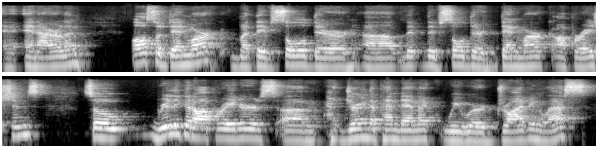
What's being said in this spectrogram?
and Ireland, also Denmark, but they've sold their uh, they, they've sold their Denmark operations. So really good operators. Um, during the pandemic, we were driving less.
